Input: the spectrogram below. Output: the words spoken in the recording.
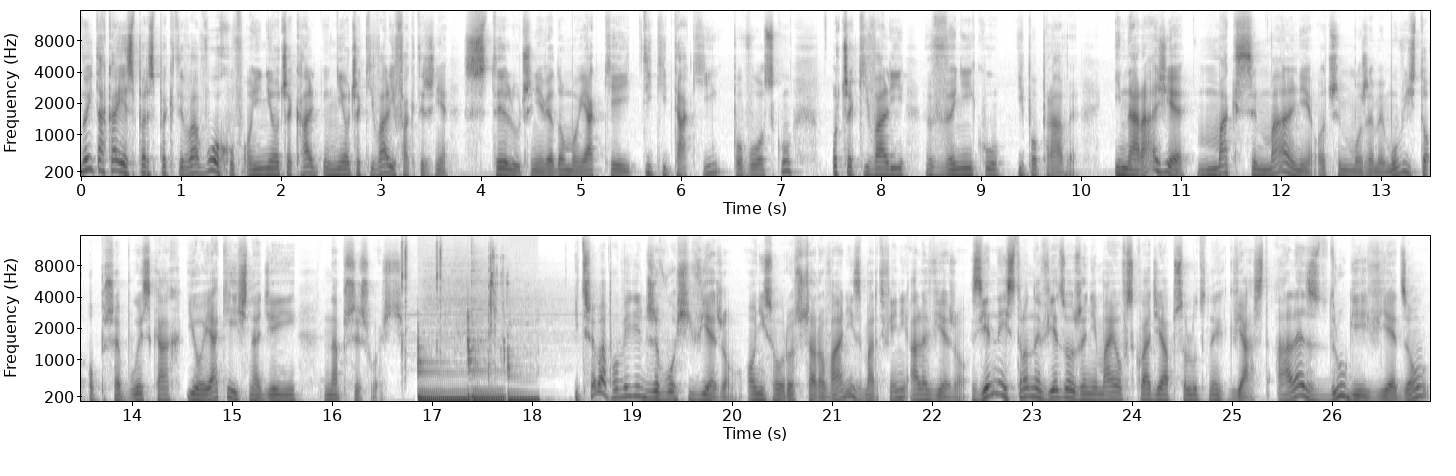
No i taka jest perspektywa Włochów. Oni nie, oczekali, nie oczekiwali faktycznie stylu, czy nie wiadomo jakiej tiki-taki po włosku, oczekiwali wyniku i poprawy. I na razie maksymalnie o czym możemy mówić, to o przebłyskach i o jakiejś nadziei na przyszłość. I trzeba powiedzieć, że Włosi wierzą. Oni są rozczarowani, zmartwieni, ale wierzą. Z jednej strony wiedzą, że nie mają w składzie absolutnych gwiazd, ale z drugiej wiedzą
